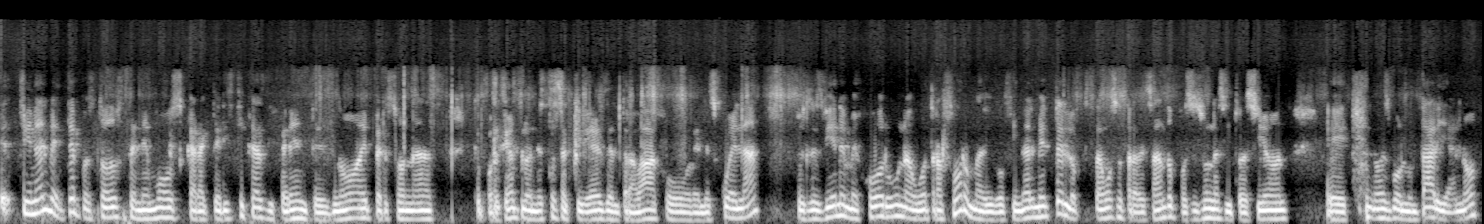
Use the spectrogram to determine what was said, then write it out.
Eh, finalmente, pues todos tenemos características diferentes, ¿no? Hay personas que, por ejemplo, en estas actividades del trabajo o de la escuela, pues les viene mejor una u otra forma. Digo, finalmente lo que estamos atravesando, pues es una situación eh, que no es voluntaria, ¿no?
